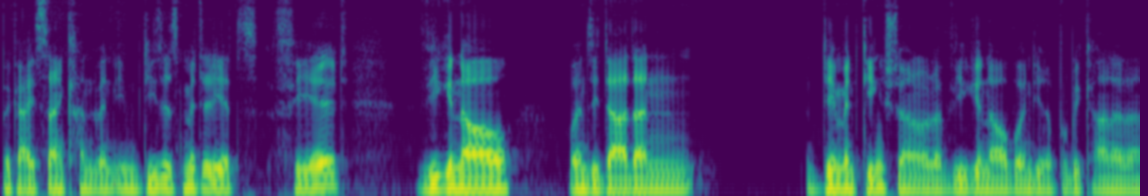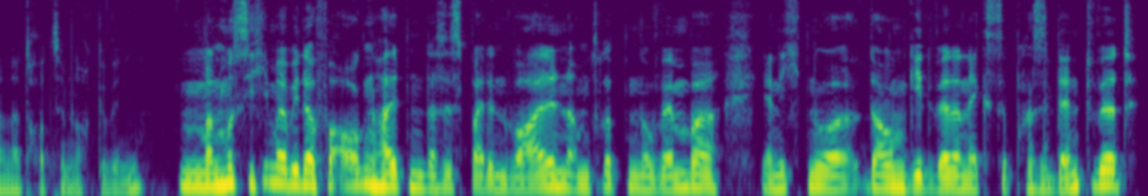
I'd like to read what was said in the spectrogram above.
begeistern kann. Wenn ihm dieses Mittel jetzt fehlt, wie genau wollen sie da dann dem entgegensteuern oder wie genau wollen die Republikaner dann da trotzdem noch gewinnen? Man muss sich immer wieder vor Augen halten, dass es bei den Wahlen am 3. November ja nicht nur darum geht, wer der nächste Präsident wird,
